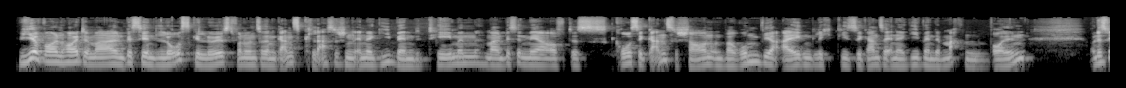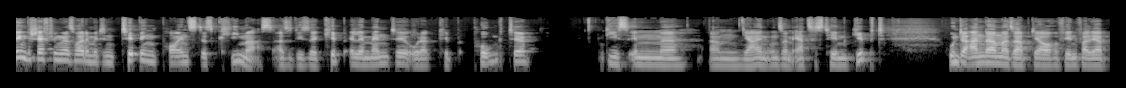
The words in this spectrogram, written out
Wir wollen heute mal ein bisschen losgelöst von unseren ganz klassischen Energiewende-Themen mal ein bisschen mehr auf das große Ganze schauen und warum wir eigentlich diese ganze Energiewende machen wollen. Und deswegen beschäftigen wir uns heute mit den Tipping Points des Klimas, also diese Kippelemente oder Kipppunkte, die es im, ähm, ja, in unserem Erdsystem gibt unter anderem, also habt ihr auch auf jeden Fall ja,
